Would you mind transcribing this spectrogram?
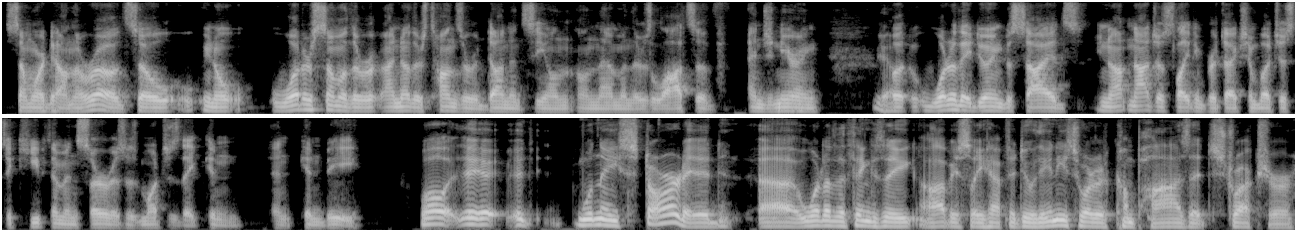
somewhere down the road. So, you know, what are some of the, I know there's tons of redundancy on, on them and there's lots of engineering, yeah. but what are they doing besides, you know, not just lightning protection, but just to keep them in service as much as they can and can be? Well, it, it, when they started, uh, one of the things they obviously have to do with any sort of composite structure,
